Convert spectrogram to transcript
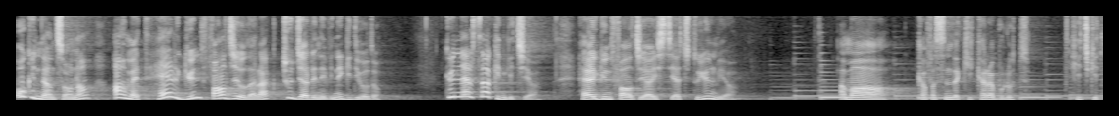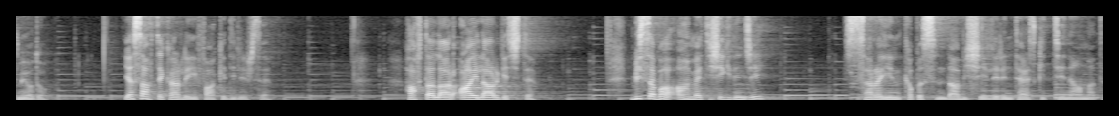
O günden sonra Ahmet her gün falcı olarak tüccarın evine gidiyordu. Günler sakin geçiyor. Her gün falcıya ihtiyaç duyulmuyor. Ama kafasındaki kara bulut hiç gitmiyordu. Ya sahtekarlığı fark edilirse? Haftalar, aylar geçti. Bir sabah Ahmet işe gidince sarayın kapısında bir şeylerin ters gittiğini anladı.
